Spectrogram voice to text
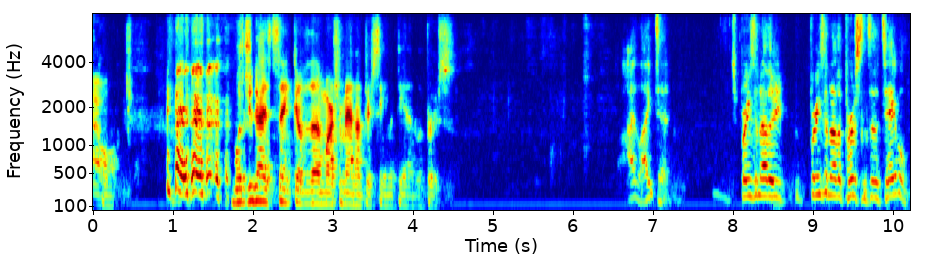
Oh. What did you guys think of the Martian Manhunter scene at the end with Bruce? I liked it. Just brings another brings another person to the table.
